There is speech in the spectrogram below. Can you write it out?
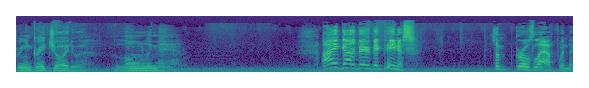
bringing great joy to a lonely man. I ain't got a very big penis. Some girls laugh when they,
